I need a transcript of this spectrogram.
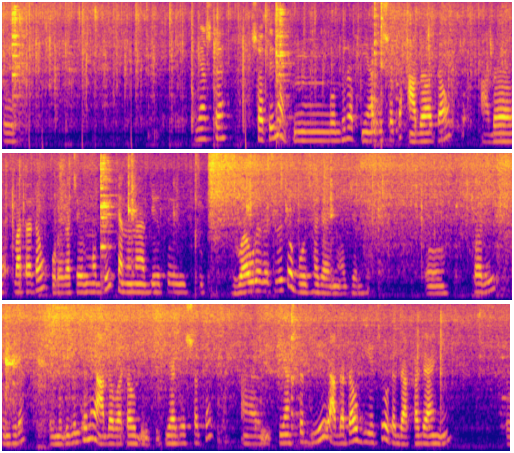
তো পেঁয়াজটা সাথে না বন্ধুরা, পেঁয়াজের সাথে আদাটাও আদা বাটাটাও পড়ে গেছে ওর মধ্যেই, কেননা যেহেতু ধোয়া উড়ে গেছিল তো, বোঝা যায়নি ওর জন্য। তো সরি বন্ধুরা, এর মধ্যে কিন্তু আমি আদা বাটাও দিয়েছি, পেঁয়াজের সাথে। আর পেঁয়াজটা দিয়েই আদাটাও দিয়েছি, ওটা দেখা যায়নি। তো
